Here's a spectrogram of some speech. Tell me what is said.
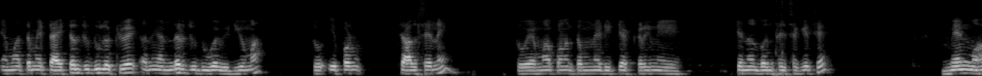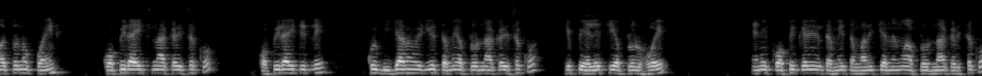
એમાં તમે ટાઇટલ જુદું લખ્યું હોય અને અંદર જુદું હોય વિડીયોમાં તો એ પણ ચાલશે નહીં. તો એમાં પણ તમને ડિટેક્ટ કરીને ચેનલ બંધ થઈ શકે છે. મેન મહત્ત્વનો પોઈન્ટ કોપીરાઇટ ના કરી શકો. કોપીરાઇટ એટલે કોઈ બીજાનો વીડિયો તમે અપલોડ ના કરી શકો, જે પહેલેથી અપલોડ હોય, એને કોપી કરીને તમે તમારી ચેનલમાં અપલોડ ના કરી શકો.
